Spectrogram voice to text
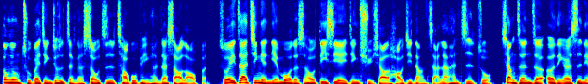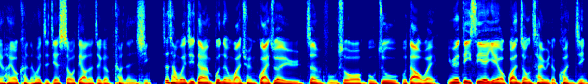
动用储备金就是整个收支超不平衡，在烧老本。所以在今年年末的时候，DCA 已经取消了好几档展览和制作，象征着二零二四年很有可能会直接收掉的这个可能性。这场危机当然不能完全怪罪于政府说补助不到位，因为 DCA 也有观众参与的困境。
